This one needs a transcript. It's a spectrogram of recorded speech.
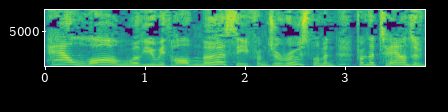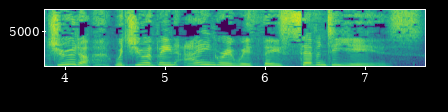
how long will you withhold mercy from Jerusalem and from the towns of Judah, which you have been angry with these 70 years?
